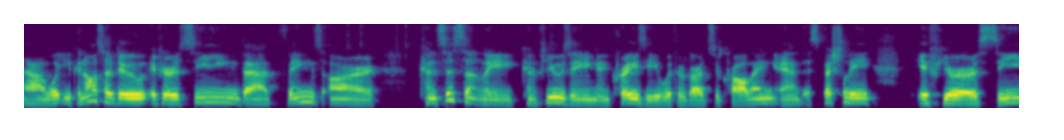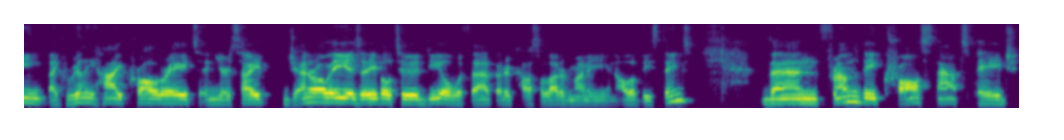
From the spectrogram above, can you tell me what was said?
uh, what you can also do if you're seeing that things are consistently confusing and crazy with regards to crawling, and especially if you're seeing like really high crawl rates and your site generally is able to deal with that, but it costs a lot of money and all of these things, then from the crawl stats page,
